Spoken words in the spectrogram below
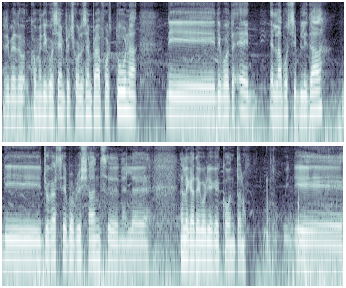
ripeto, come dico sempre, ci vuole sempre la fortuna di, di poter, e, e, la possibilità di giocarsi le proprie chance nelle, nelle categorie che contano. Quindi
